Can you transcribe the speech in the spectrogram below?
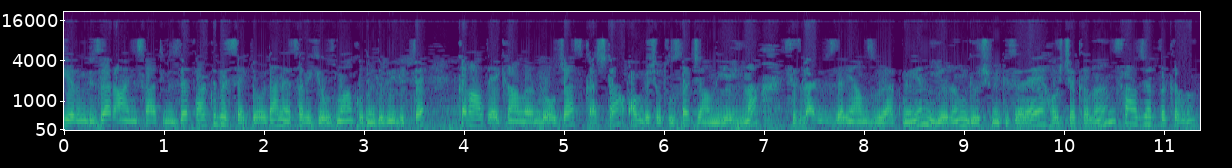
Yarın bizler aynı saatimizde farklı bir sektörden ve tabii ki uzman konuyla birlikte Kanal T ekranlarında olacağız. Kaçta? 15.30'da canlı yayınla. Sizler de bizleri yalnız bırakmayın. Yarın görüşmek üzere. Hoşçakalın. Sağlıcakla kalın.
